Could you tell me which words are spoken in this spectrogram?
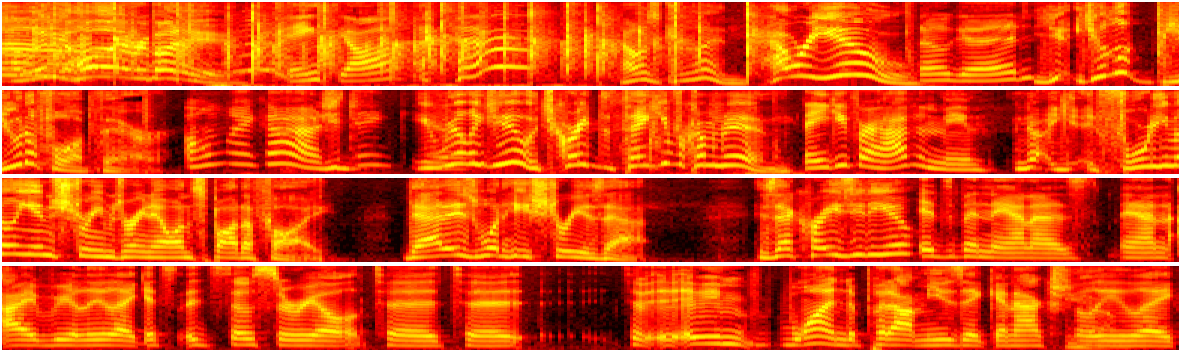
up? Olivia Holt, everybody. Thanks, y'all. That was good. How are you? so good. You, you look beautiful up there. Oh my gosh, You, thank you. You really do. It's great. Thank you for coming in. Thank you for having me. No, 40 million streams right now on Spotify. That is what history is at. Is that crazy to you? It's bananas, man. I really like it's it's so surreal to to to I mean one to put out music and actually Yeah. like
